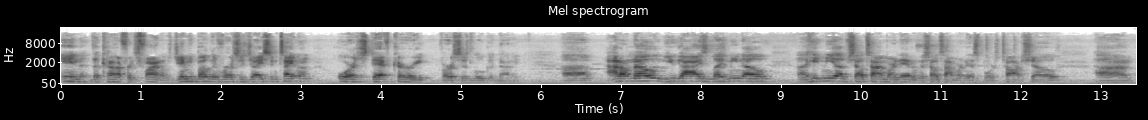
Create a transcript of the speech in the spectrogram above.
in the conference finals? Jimmy Butler versus Jayson Tatum, or Steph Curry versus Luka Doncic? Uh, I don't know. You guys, let me know. Uh, hit me up, Showtime Arnett on the Showtime Arnett Sports Talk Show. Um,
